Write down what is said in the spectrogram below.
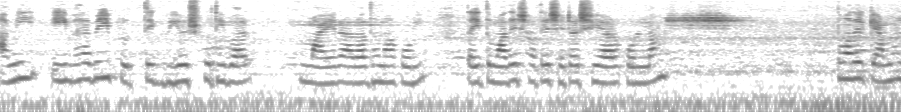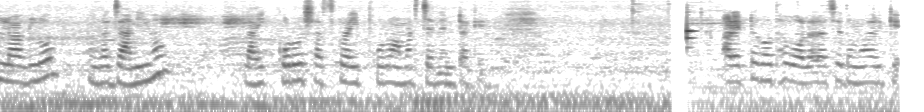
আমি এইভাবেই প্রত্যেক বৃহস্পতিবার মায়ের আরাধনা করি, তাই তোমাদের সাথে সেটা শেয়ার করলাম। তোমাদের কেমন লাগল? তোমরা জানিও। লাইক করো সাবস্ক্রাইব করো আমার চ্যানেলটাকে। আর একটা কথা বলার আছে তোমাদেরকে।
